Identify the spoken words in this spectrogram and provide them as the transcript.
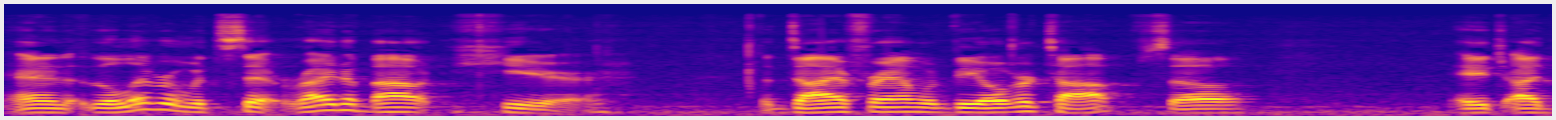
and the liver would sit right about here. The diaphragm would be over top, so H-I-J-K-L-M-N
